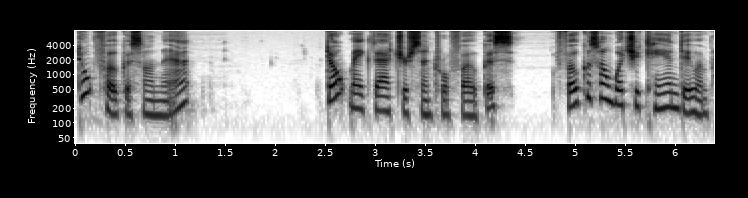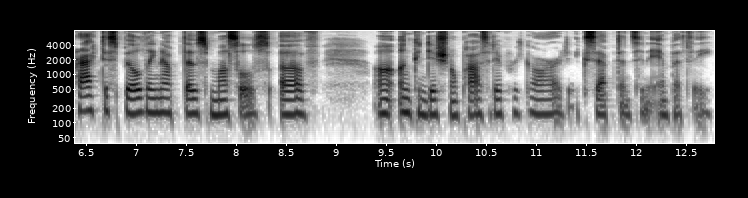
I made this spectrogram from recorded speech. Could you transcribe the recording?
don't focus on that. Don't make that your central focus. Focus on what you can do and practice building up those muscles of uh, unconditional positive regard, acceptance, and empathy.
